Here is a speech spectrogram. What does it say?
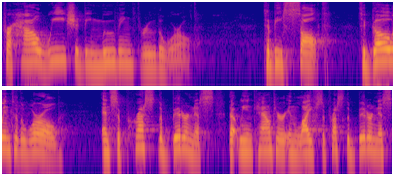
for how we should be moving through the world? To be salt, to go into the world and suppress the bitterness that we encounter in life, suppress the bitterness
